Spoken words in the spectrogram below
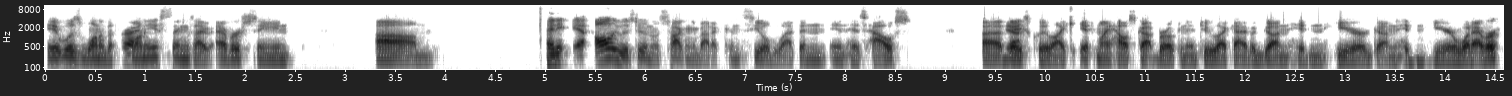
It was one of the Right. funniest things I've ever seen. Um, and it, all he was doing was talking about a concealed weapon in his house. Uh, Yeah. Basically, like if my house got broken into, like I have a gun hidden here, gun hidden here, whatever.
